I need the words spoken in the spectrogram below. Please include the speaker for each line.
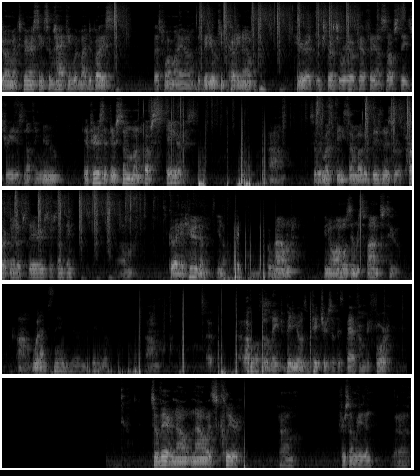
Speaker 1: So I'm experiencing some hacking with my device. That's why my um, the video keep cutting out. Here at the Espresso Royale Cafe on South State Street it's nothing new. It appears that there's someone upstairs. Um, so there must be some other business or apartment upstairs or something. Because I could hear them, you know, around, you know, almost in response to um, what I'm seeing here in the video. Um, uh, I've also made videos and pictures of this bathroom before. So there, now, now it's clear, um, for some reason. Uh,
